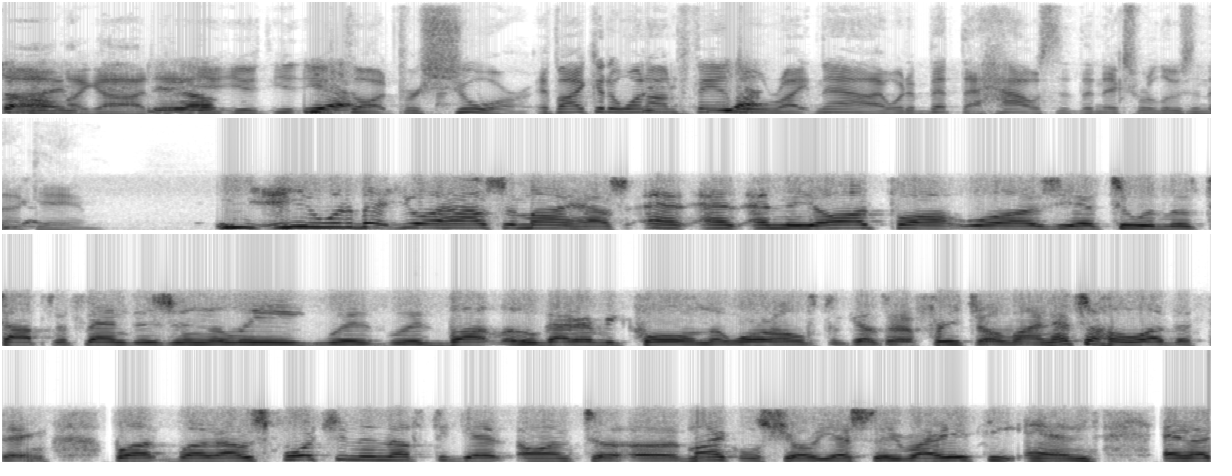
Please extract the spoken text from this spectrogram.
time. oh my God! you know? you, you, you Yeah. thought for sure if I could have went on FanDuel Yeah. right now, I would have bet the house that the Knicks were losing that game. You would have bet your house and my house. And, and and the odd part was you had two of the top defenders in the league with with Butler, who got every call in the world because of a free throw line. That's a whole other thing. But but I was fortunate enough to get onto uh, Michael's show yesterday, right at the end, and I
